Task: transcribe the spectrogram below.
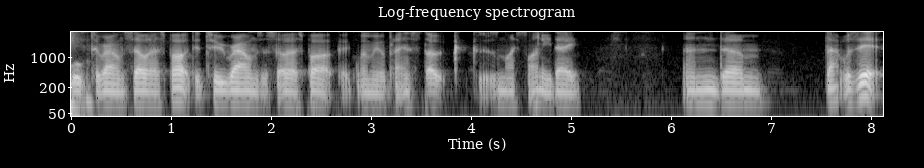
walked around Selhurst Park. Did two rounds of Selhurst Park when we were playing Stoke because it was a nice sunny day, and um, that was it.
